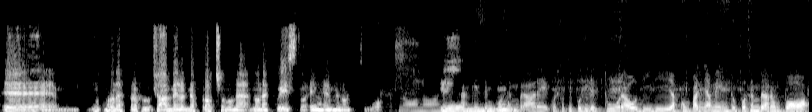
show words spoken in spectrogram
Eh, non è proprio, cioè almeno il mio approccio non è, non è questo e nemmeno il tuo. No, no, anche, anche se può Ehm, sembrare questo tipo di lettura o di, di accompagnamento, può sembrare un po',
